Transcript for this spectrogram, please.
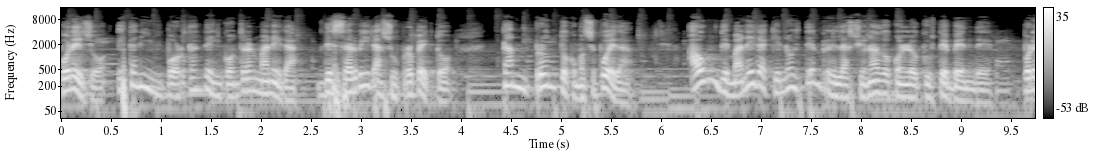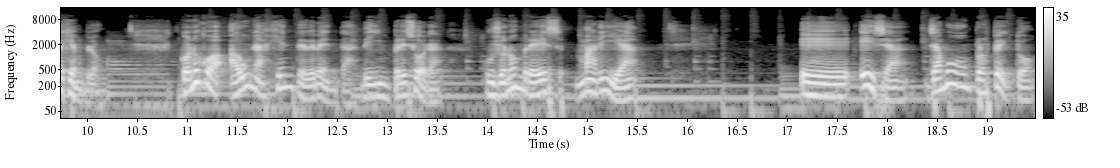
Por ello, es tan importante encontrar manera de servir a sus prospectos tan pronto como se pueda, aún de manera que no estén relacionados con lo que usted vende. Por ejemplo, conozco a un agente de ventas de impresora cuyo nombre es María. Eh, ella llamó a un prospecto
